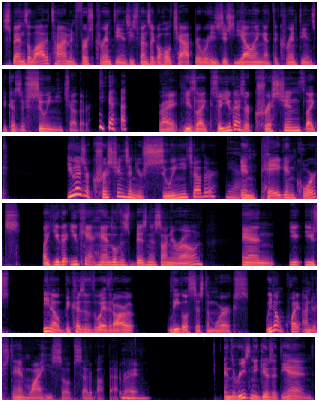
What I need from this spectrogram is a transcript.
spends a lot of time in First Corinthians, he spends like a whole chapter where he's just yelling at the Corinthians because they're suing each other Yeah. right? He's like, so you guys are Christians, like you guys are Christians and you're suing each other Yeah. in pagan courts. Like you got you can't handle this business on your own, and you you you know because of the way that our legal system works, we don't quite understand why he's so upset about that, right? Mhm. And the reason he gives at the end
